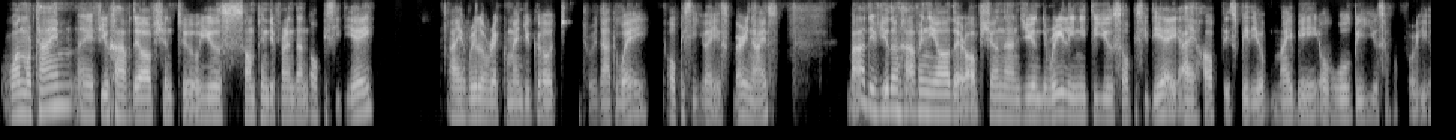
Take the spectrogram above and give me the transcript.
one more time, if you have the option to use something different than OPCDA, I really recommend you go through that way. OPCUA is very nice. But if you don't have any other option and you really need to use OPCDA, I hope this video might be or will be useful for you.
